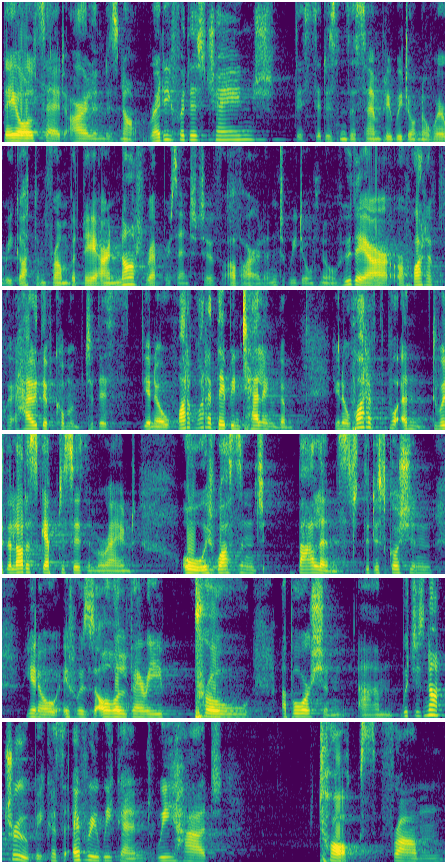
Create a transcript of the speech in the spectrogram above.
They all said Ireland is not ready for this change. This Citizens Assembly, we don't know where we got them from, but they are not representative of Ireland. We don't know who they are or what have, how they've come to this, you know, what, what have they been telling them? You know, what have, and there was a lot of skepticism around, oh, it wasn't balanced. The discussion, you know, it was all very pro-abortion, um, which is not true because every weekend we had talks from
